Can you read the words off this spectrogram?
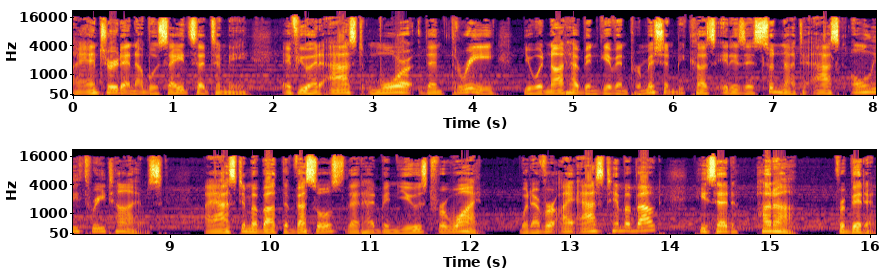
I entered, and Abu Said said to me, If you had asked more than three, you would not have been given permission, because it is a sunnah to ask only three times. I asked him about the vessels that had been used for wine. Whatever I asked him about, he said, haram, forbidden.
